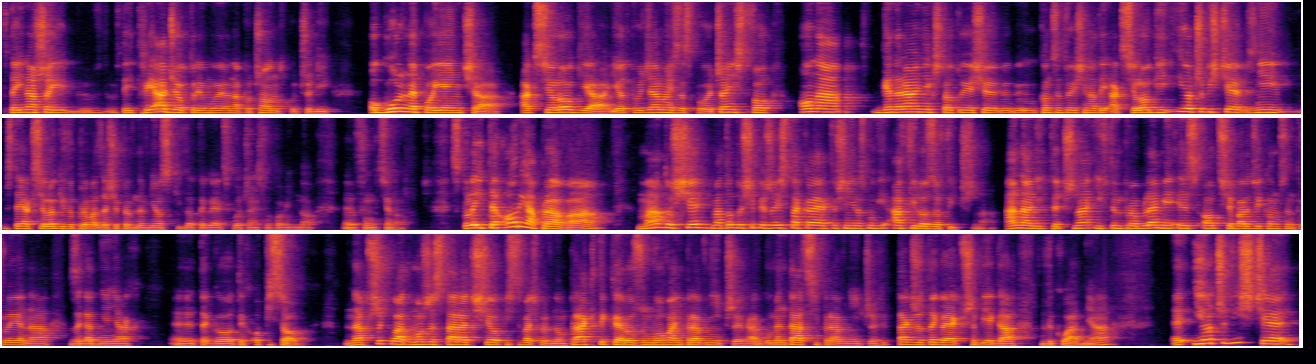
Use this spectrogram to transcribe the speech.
w tej naszej, w tej triadzie, o której mówiłem na początku, czyli ogólne pojęcia, aksjologia i odpowiedzialność za społeczeństwo, ona generalnie kształtuje się, koncentruje się na tej aksjologii i oczywiście z niej, z tej aksjologii wyprowadza się pewne wnioski dla tego, jak społeczeństwo powinno e, funkcjonować. Z kolei teoria prawa ma, do siebie, ma to do siebie, że jest taka, jak to się nieraz mówi, afilozoficzna, analityczna i w tym problemie is od się bardziej koncentruje na zagadnieniach e, tego, tych opisowych. Na przykład może starać się opisywać pewną praktykę rozumowań prawniczych, argumentacji prawniczych, także tego, jak przebiega wykładnia. E, I oczywiście e,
